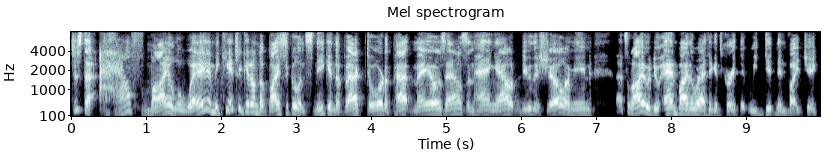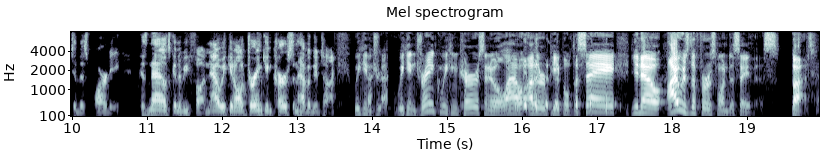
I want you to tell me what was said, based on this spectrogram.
just a half mile away. I mean, can't you get on the bicycle and sneak in the back door to Pat Mayo's house and hang out and do the show? I mean, that's what I would do. And by the way, I think it's great that we didn't invite Jake to this party because now it's going to be fun. Now we can all drink and curse and have a good time. We can dr- we can drink, we can curse, and it'll allow other people to say, you know, I was the first one to say this, but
